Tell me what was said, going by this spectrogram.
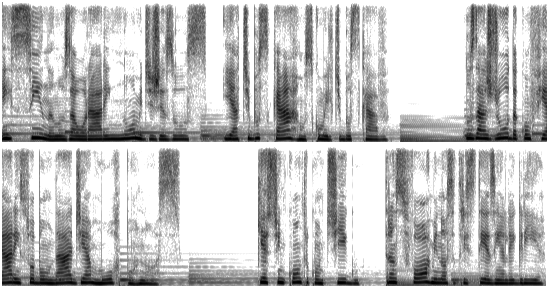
ensina-nos a orar em nome de Jesus e a te buscarmos como ele te buscava. nos ajuda a confiar em Sua bondade e amor por nós. Que este encontro contigo transforme nossa tristeza em alegria,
